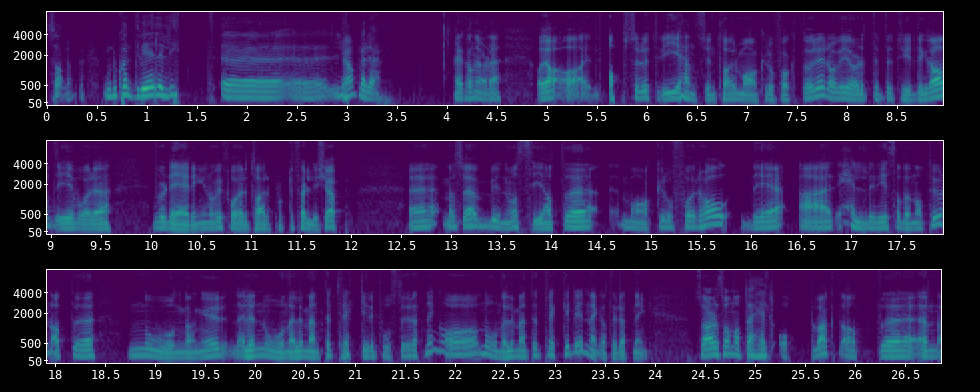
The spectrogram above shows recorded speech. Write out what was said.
Så om du kan dvele litt, uh, litt ja. med det. Jeg kan gjøre det. Og ja, absolutt, vi hensyntar makrofaktorer, og vi gjør det til betydelig grad i våre vurderinger når vi foretar porteføljekjøp. Eh, men så jeg begynner med å si at eh, makroforhold det er heldigvis av den naturen at eh, noen ganger, eller noen elementer trekker i positiv retning, og noen elementer trekker i negativ retning. Så er det sånn at det er helt opplagt at eh, en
